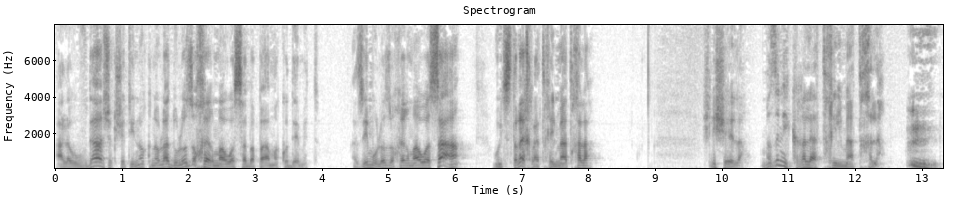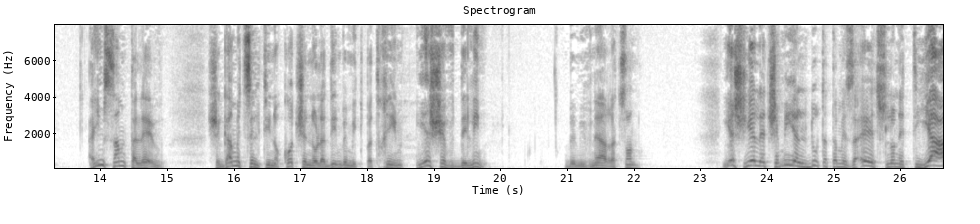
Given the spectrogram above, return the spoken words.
על העובדה שכשתינוק נולד, הוא לא זוכר מה הוא עשה בפעם הקודמת. אז אם הוא לא זוכר מה הוא עשה, הוא יצטרך להתחיל מההתחלה. יש לי שאלה, מה זה נקרא להתחיל מההתחלה? האם שמת לב שגם אצל תינוקות שנולדים ומתפתחים, יש הבדלים במבנה הרצון? יש ילד שמילדות אתה מזהה אצלו נטייה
